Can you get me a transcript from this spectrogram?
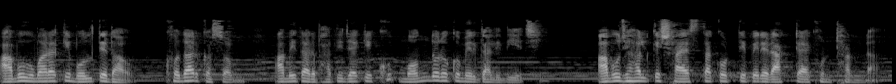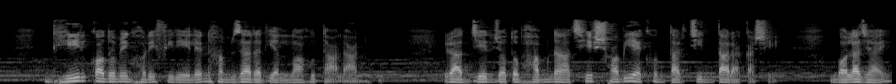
আবু উমারাকে বলতে দাও, খোদার কসম, আমি তার ভাতিজাকে খুব মন্দ রকমের গালি দিয়েছি। আবু জাহালকে সায়স্তা করতে পেরে রাগটা এখন ঠান্ডা। ধীর কদমে ঘরে ফিরে এলেন হামজা রাদি আল্লাহ তালহু রাজ্যের যত ভাবনা আছে সবই এখন তার চিন্তার আকাশে। বলা যায়,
